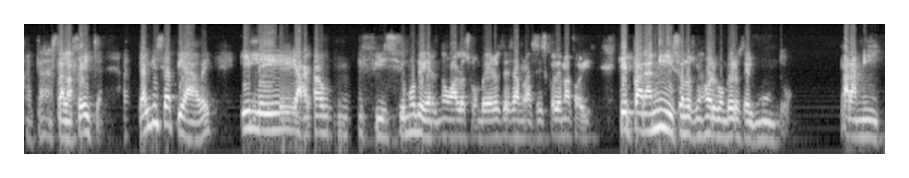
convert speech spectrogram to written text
hasta, la fecha. Que alguien se apiade y le haga un edificio moderno a los bomberos de San Francisco de Macorís, que para mí son los mejores bomberos del mundo. Para mí.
